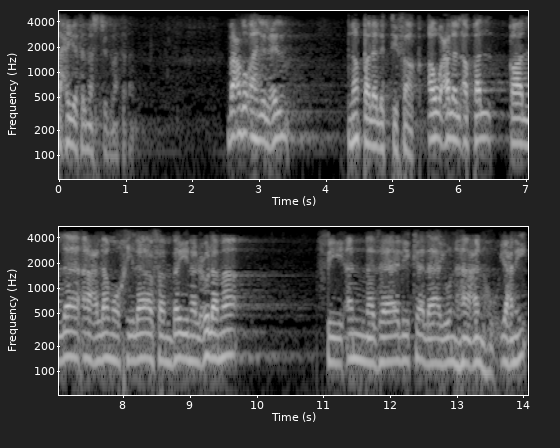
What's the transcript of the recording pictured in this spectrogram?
تحية المسجد مثلا. بعض أهل العلم نقل الاتفاق أو على الأقل قال لا أعلم خلافا بين العلماء في أن ذلك لا ينهى عنه. يعني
